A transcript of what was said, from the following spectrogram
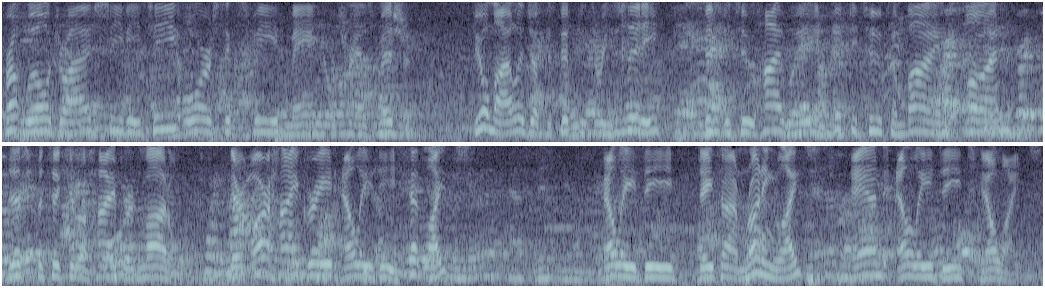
front-wheel drive CVT or 6-speed manual transmission. Fuel mileage up to 53 city, 52 highway, and 52 combined on this particular hybrid model. There are high-grade LED headlights, LED daytime running lights, and LED tail lights.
